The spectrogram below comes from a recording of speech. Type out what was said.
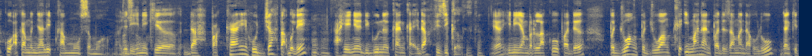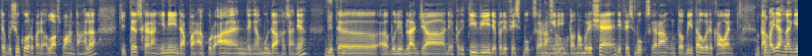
aku akan menyalip kamu semua. Nah, jadi ini kira dah pakai hujah tak boleh, Mm-mm. akhirnya digunakan kaedah fizikal. Ya, ini yang berlaku pada pejuang-pejuang keimanan pada zaman dahulu dan kita bersyukur pada Allah Subhanahu taala kita sekarang ini dapat al-Quran dengan mudah Ustaz ya. Kita uh, boleh belajar daripada TV, daripada Facebook sekarang ini. Tuan-tuan boleh share di Facebook sekarang untuk beritahu kepada kawan. Betul. Tak payah lagi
